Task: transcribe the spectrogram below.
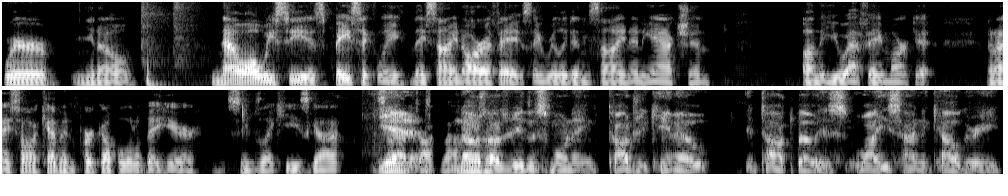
where, you know, now all we see is basically they signed RFAs. They really didn't sign any action on the UFA market. And I saw Kevin perk up a little bit here. It seems like he's got yeah. Talk about. No, as I was reading this morning, Kadri came out and talked about his why he signed in Calgary,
